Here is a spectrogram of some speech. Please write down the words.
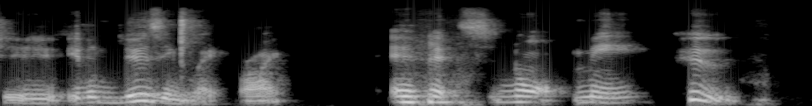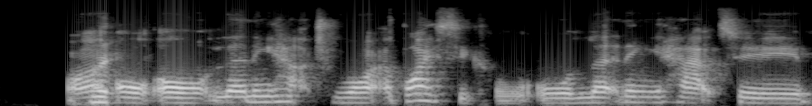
to even losing weight right if it's not me who right, right. Or, or, learning how to ride a bicycle or learning how to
